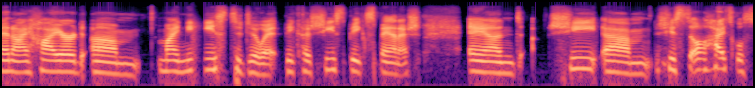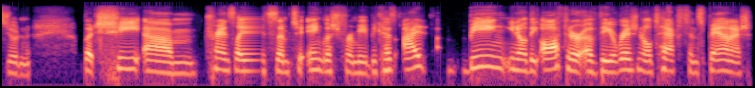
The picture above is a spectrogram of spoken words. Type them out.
and I hired um, my niece to do it because she speaks Spanish, and she um, she's still a high school student but she um, translates them to English for me because I, being you know the author of the original text in Spanish,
